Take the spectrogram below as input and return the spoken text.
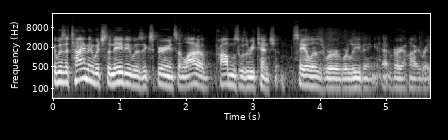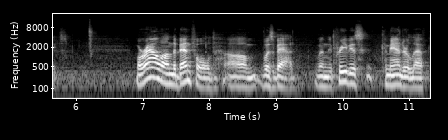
It was a time in which the Navy was experiencing a lot of problems with retention. Sailors were, were leaving at very high rates. Morale on the Benfold um, was bad. When the previous commander left,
